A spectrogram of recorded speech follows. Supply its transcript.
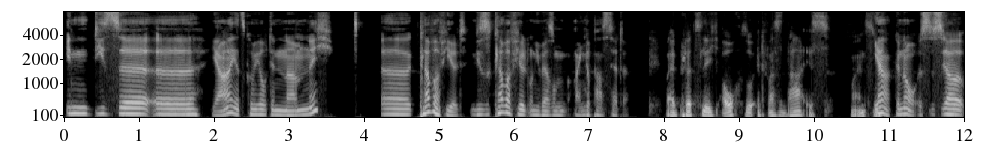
in diese, äh, ja, jetzt komme ich auf den Namen nicht, äh, Cloverfield, in dieses Cloverfield-Universum reingepasst hätte. Weil plötzlich auch so etwas da ist, meinst du? Ja, genau. Es ist ja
